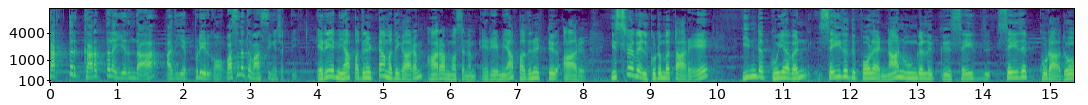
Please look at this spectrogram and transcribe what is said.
கர்த்தர் கரத்துல இருந்தா அது எப்படி இருக்கும்? வசனத்தை வாசிங்க சக்தி. எரேமியா பதினெட்டாம் அதிகாரம் ஆறாம் வசனம். எரேமியா பதினெட்டு ஆறு. இஸ்ரவேல் குடும்பத்தாரே இந்த குயவன் செய்தது போல நான் உங்களுக்கு செய்து செய்த கூடாதோ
